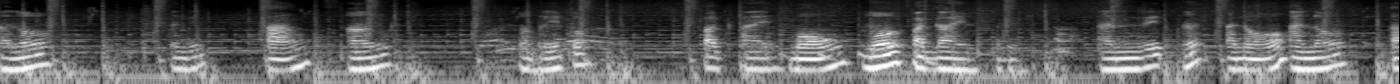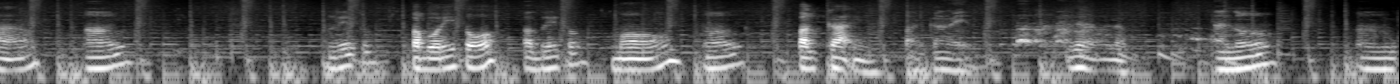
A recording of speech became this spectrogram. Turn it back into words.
Ano? And then, Ang ang paborito pagkain mong mo pagkain. okay. And it, huh? ano ano ang ang paborito paborito paborito mong ang pagkain? pagkain? Yan, ano. Ano ang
